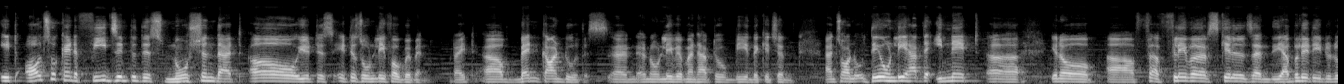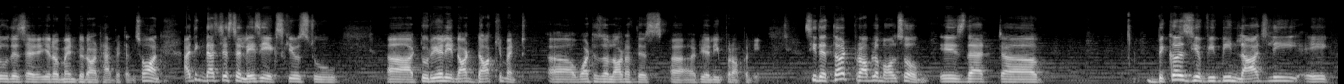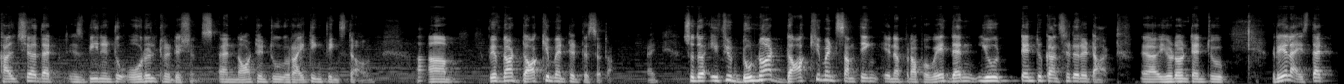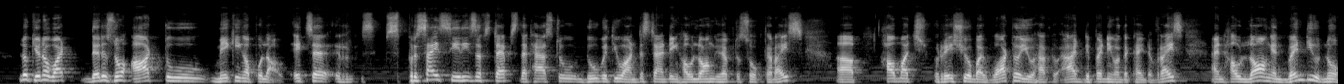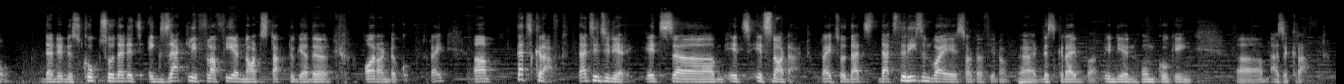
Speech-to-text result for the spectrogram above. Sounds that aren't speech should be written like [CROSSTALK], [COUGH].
it also kind of feeds into this notion that oh it is it is only for women right? Uh, men can't do this. And, and, only women have to be in the kitchen. And so on. They only have the innate uh, you know uh, f- flavor skills and the ability to do this uh, you know men do not have it and so on. I think that's just a lazy excuse to uh, to really not document uh, what is a lot of this really properly. See the third problem also is that because we've been largely a culture that has been into oral traditions and not into writing things down, um, we have not documented this at all. Right. So the, if you do not document something in a proper way, then you tend to consider it art. Uh, you don't tend to realize that. Look, you know what? There is no art to making a pulao. It's a r- precise series of steps that has to do with you understanding how long you have to soak the rice, uh, how much ratio by water you have to add depending on the kind of rice, and how long and when do you know that it is cooked so that it's exactly fluffy and not stuck together or undercooked right? Um, that's craft. That's engineering. It's um, it's it's not art right? So that's that's the reason why i sort of you know uh, describe uh, indian home cooking uh, as a craft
